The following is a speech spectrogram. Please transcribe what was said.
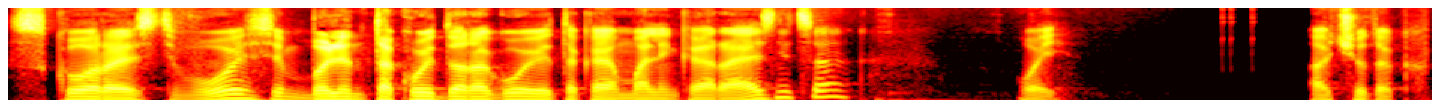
Скорость 8. Блин, такой дорогой и такая маленькая разница. Ой. А чё так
